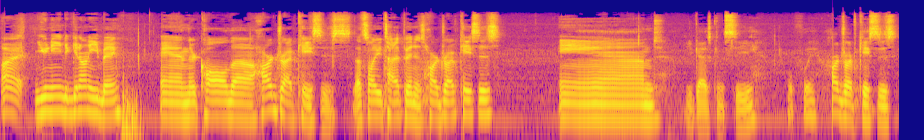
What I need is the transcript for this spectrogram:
Alright, you need to get on eBay, and they're called uh, hard drive cases. That's all you type in is hard drive cases, and you guys can see, hopefully, hard drive cases.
